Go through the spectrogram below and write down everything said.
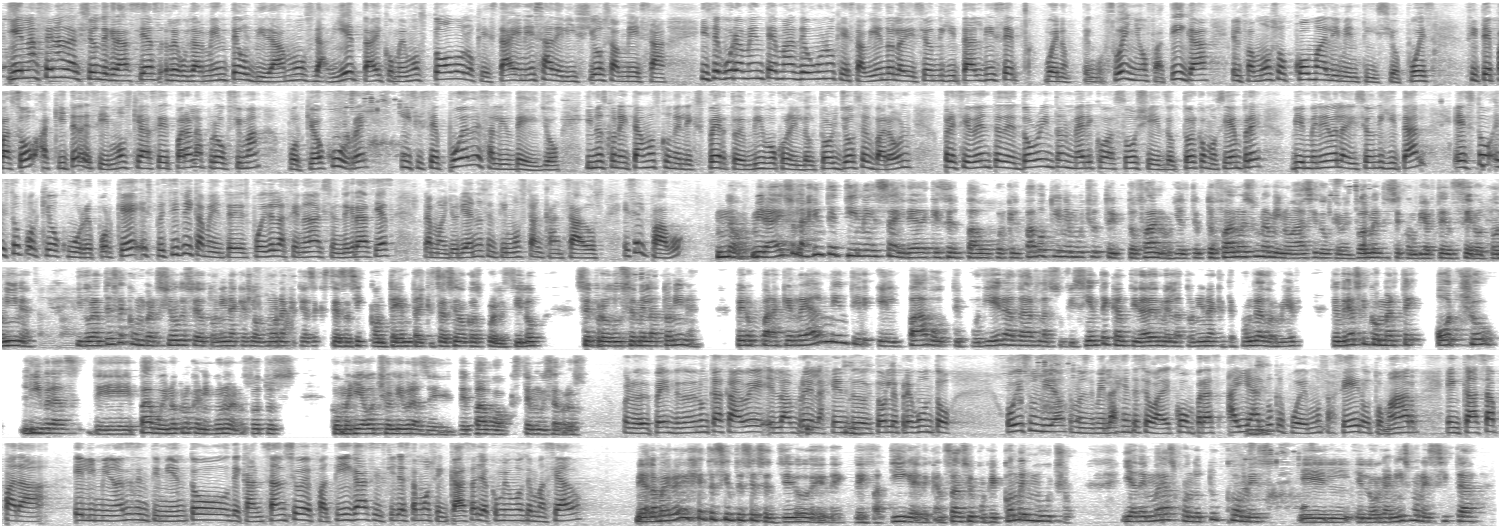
Y en la cena de acción de gracias regularmente olvidamos la dieta y comemos todo lo que está en esa deliciosa mesa. Y seguramente más de uno que está viendo la edición digital dice, bueno, tengo sueño, fatiga, el famoso coma alimenticio. Pues si te pasó, aquí te decimos qué hacer para la próxima, por qué ocurre y si se puede salir de ello. Y nos conectamos con el experto en vivo, con el doctor Joseph Barón, presidente de Dorrington Medical Associates. Doctor, como siempre, bienvenido a la edición digital. Esto, ¿Esto por qué ocurre? ¿Por qué específicamente después de la cena de acción de gracias la mayoría nos sentimos tan cansados? ¿Es el pavo? No, mira, eso la gente tiene esa idea de que es el pavo, porque el pavo tiene mucho triptofano y el triptofano es un aminoácido que eventualmente se convierte en serotonina. Y durante esa conversión de serotonina, que es la hormona que te hace que estés así contenta y que estés haciendo cosas por el estilo, se produce melatonina. Pero para que realmente el pavo te pudiera dar la suficiente cantidad de melatonina que te ponga a dormir, tendrías que comerte 8 libras de pavo. Y no creo que ninguno de nosotros comería 8 libras de, de pavo, aunque esté muy sabroso. Bueno, depende, uno nunca sabe el hambre de la gente. Doctor, le pregunto, hoy es un día donde también la gente se va de compras. ¿Hay algo que podemos hacer o tomar en casa para eliminar ese sentimiento de cansancio, de fatiga? Si es que ya estamos en casa, ya comimos demasiado. Mira, la mayoría de gente siente ese sentido de, de, de fatiga y de cansancio porque comen mucho. Y además, cuando tú comes, el, el organismo necesita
